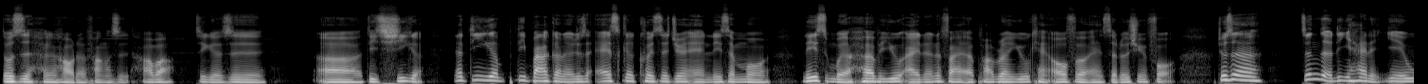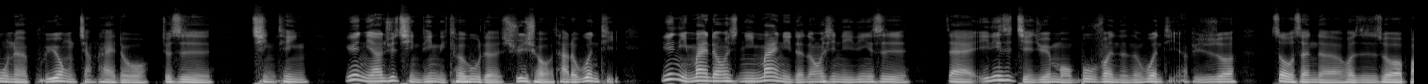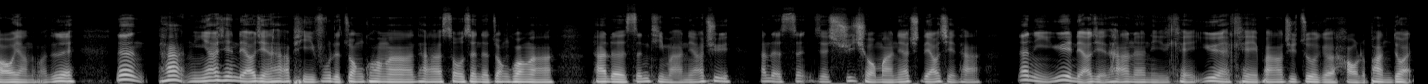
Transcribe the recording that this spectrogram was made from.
都是很好的方式，好不好？这个是呃第七个。那第一个、第八个呢，就是 ask question and listen more. This will help you identify a problem you can offer and solution for. 就是呢。真的厉害的业务呢，不用讲太多，就是倾听，因为你要去倾听你客户的需求，他的问题，因为你卖东西，你卖你的东西，你一定是在一定是解决某部分人的问题啊，比如说瘦身的，或者是说保养的嘛，对不对？那他你要先了解他皮肤的状况啊，他瘦身的状况啊，他的身体嘛，你要去他的身的需求嘛，你要去了解他，那你越了解他呢，你可以越可以帮他去做一个好的判断。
